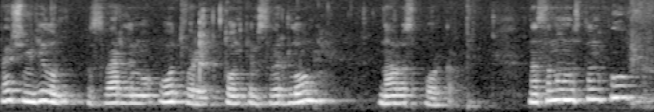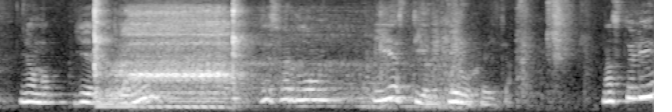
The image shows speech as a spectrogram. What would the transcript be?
Першим ділом посверлимо отвори тонким свердлом на розпорках. На самому станку в ньому є двигун зі свердлом і є стіл, який рухається. На столі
